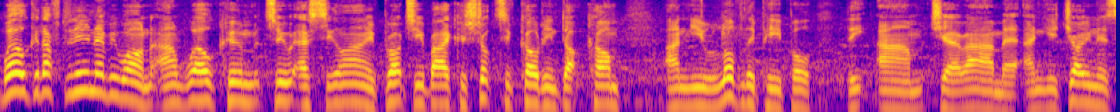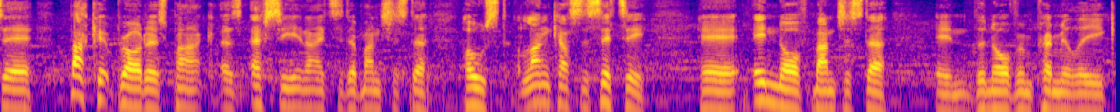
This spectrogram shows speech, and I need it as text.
Well, good afternoon, everyone, and welcome to FC Live, brought to you by ConstructiveCoding.com and you lovely people, the Armchair Army. And you join us here back at Broadhurst Park as FC United of Manchester host Lancaster City here in North Manchester in the Northern Premier League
